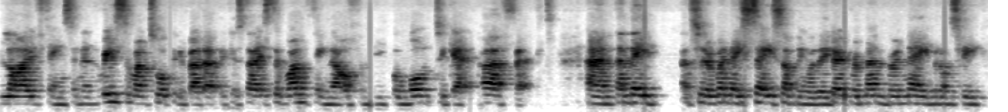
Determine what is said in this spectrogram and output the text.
live things. And the reason I'm talking about that, because that is the one thing that often people want to get perfect. Um, and they sort of when they say something or they don't remember a name, and obviously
